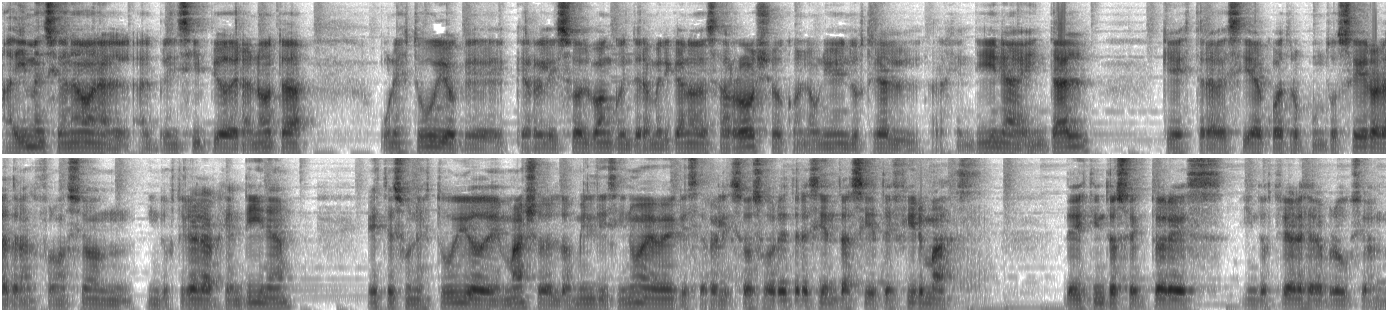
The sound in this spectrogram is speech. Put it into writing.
Ahí mencionaban al principio de la nota un estudio que, realizó el Banco Interamericano de Desarrollo con la Unión Industrial Argentina e Intal, que es Travesía 4.0 a la transformación industrial argentina. Este es un estudio de mayo del 2019 que se realizó sobre 307 firmas de distintos sectores industriales de la producción,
